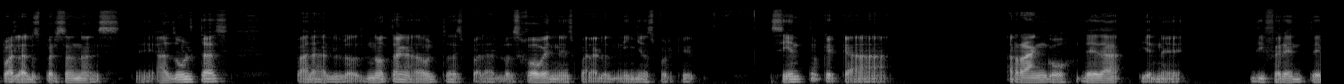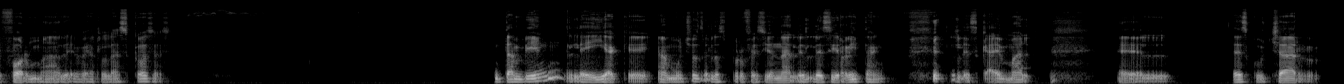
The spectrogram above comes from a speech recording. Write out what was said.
para las personas eh, adultas, para los no tan adultos, para los jóvenes, para los niños, porque siento que cada rango de edad tiene diferente forma de ver las cosas. También leía que a muchos de los profesionales les irritan, les cae mal el, escuchar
